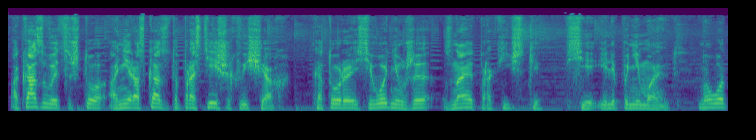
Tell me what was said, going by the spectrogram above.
оказывается, что они рассказывают о простейших вещах, которые сегодня уже знают практически все или понимают. Но вот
